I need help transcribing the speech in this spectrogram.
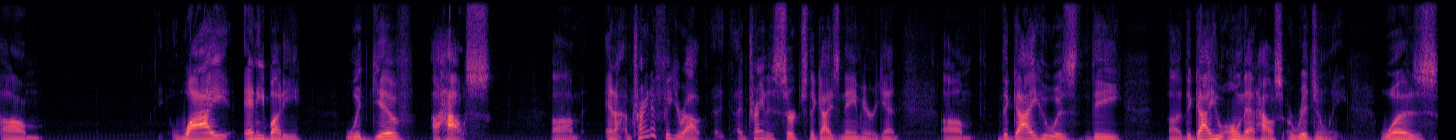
um, why anybody would give a house. Um, and I'm trying to figure out, I'm trying to search the guy's name here again. Um, the guy who was the uh, the guy who owned that house originally was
